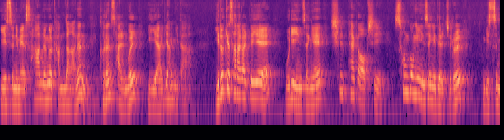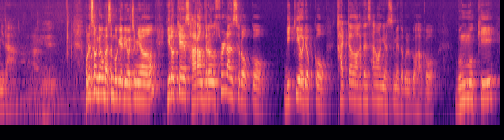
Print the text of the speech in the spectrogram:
예수님의 사명을 감당하는 그런 삶을 이야기합니다. 이렇게 살아갈 때에 우리 인생에 실패가 없이 성공의 인생이 될 줄을 믿습니다. 오늘 성경 말씀 보게 되어지면 이렇게 사람들은 혼란스럽고 믿기 어렵고 갈등과 같은 상황이었음에도 불구하고 묵묵히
